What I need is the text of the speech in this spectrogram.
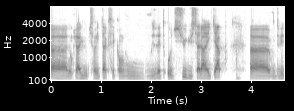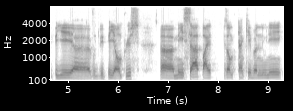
Euh, donc la luxury tax, c'est quand vous, êtes au-dessus du salary cap, euh, vous, devez payer, vous devez payer en plus. Mais ça, par exemple, qu'un Kevin Looney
